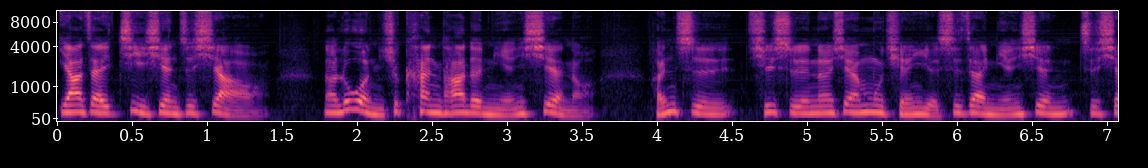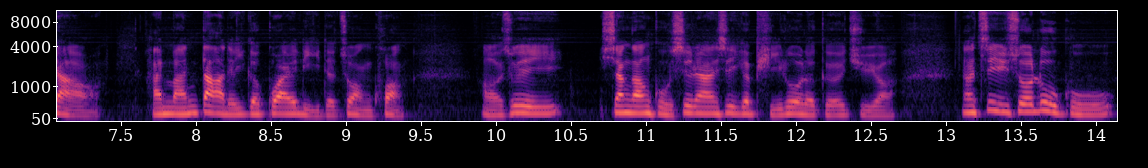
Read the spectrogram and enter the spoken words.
压在季线之下哦。那如果你去看它的年线哦，恒指其实呢，现在目前也是在年线之下哦，还蛮大的一个乖离的状况哦。所以香港股市仍然是一个疲弱的格局啊。那至于说入股，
